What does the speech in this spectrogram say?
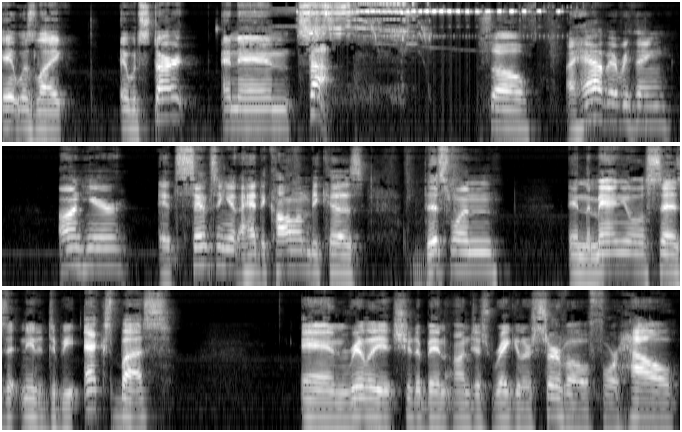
it was like, it would start and then stop. So I have everything on here. It's sensing it. I had to call them because this one in the manual says it needed to be EX Bus and really it should have been on just regular servo for how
